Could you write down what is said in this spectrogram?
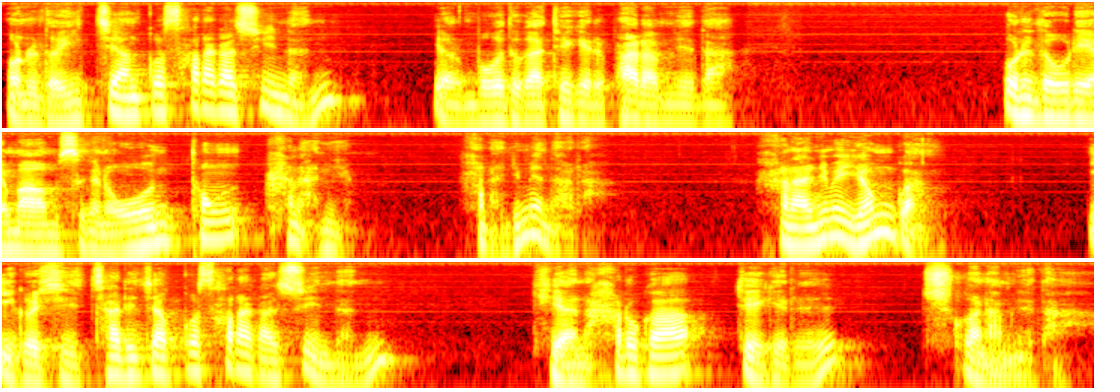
오늘도 잊지 않고 살아갈 수 있는 여러분 모두가 되기를 바랍니다. 오늘도 우리의 마음속에는 온통 하나님, 하나님의 나라, 하나님의 영광 이것이 자리 잡고 살아갈 수 있는 귀한 하루가 되기를 축원합니다.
